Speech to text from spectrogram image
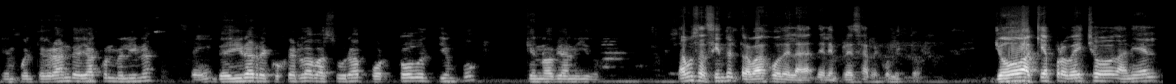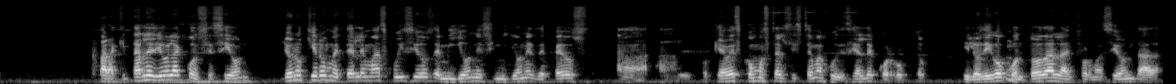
en Puente Grande, allá con Melina, de ir a recoger la basura por todo el tiempo que no habían ido. Estamos haciendo el trabajo de la, de la empresa recolector. Yo aquí aprovecho, Daniel, para quitarle yo la concesión. Yo no quiero meterle más juicios de millones y millones de pesos porque ya ves cómo está el sistema judicial de corrupto, y lo digo con toda la información dada.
